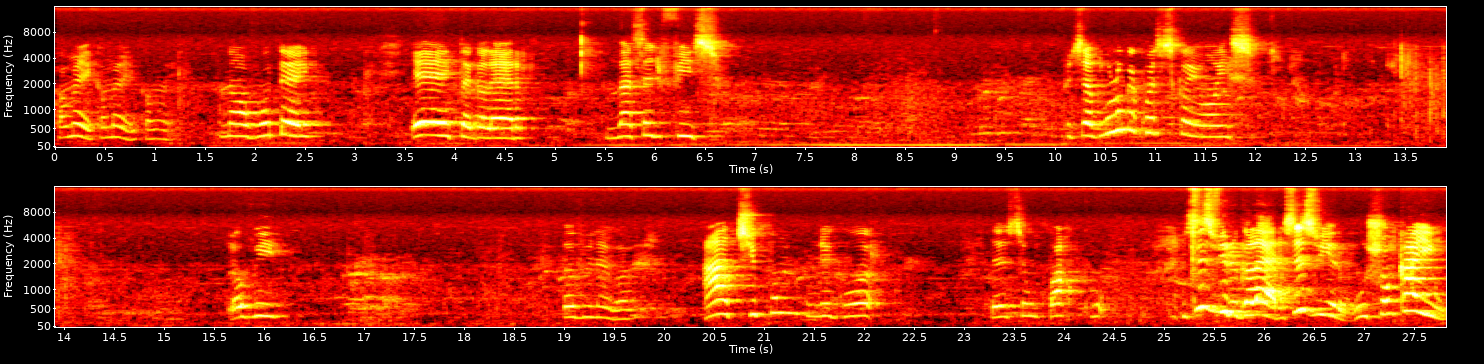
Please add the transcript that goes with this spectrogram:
Calma aí, calma aí, calma aí. Não, voltei. Eita, galera. Vai ser difícil. Precisa de algum lugar com esses canhões. Eu vi. Eu vi um negócio. Ah, tipo um negócio. Deve ser um parkour. Vocês viram, galera? Vocês viram? O chão caiu.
